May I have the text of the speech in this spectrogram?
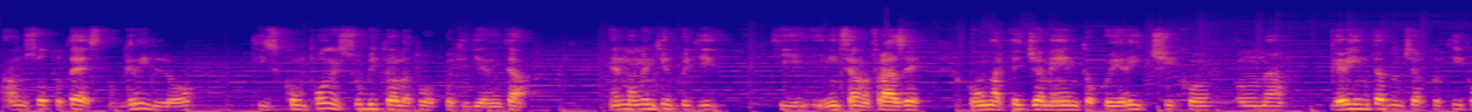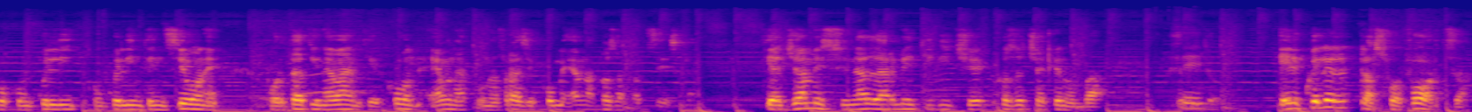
ha un sottotesto. Grillo ti scompone subito la tua quotidianità. Nel momento in cui ti, ti inizia una frase con un atteggiamento, con i ricci, con una grinta di un certo tipo, con, con quell'intenzione portato in avanti e con è una, una frase come è una cosa pazzesca ti ha già messo in allarme e ti dice cosa c'è che non va. Sì. E quella è la sua forza,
